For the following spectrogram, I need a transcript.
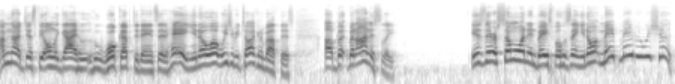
I'm not just the only guy who, who woke up today and said, hey, you know what? We should be talking about this. Uh, but, but honestly, is there someone in baseball who's saying, you know what? Maybe, maybe we should?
